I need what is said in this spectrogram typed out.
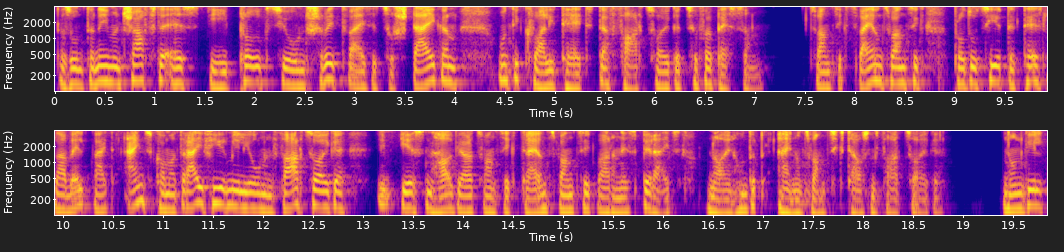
Das Unternehmen schaffte es, die Produktion schrittweise zu steigern und die Qualität der Fahrzeuge zu verbessern. 2022 produzierte Tesla weltweit 1,34 Millionen Fahrzeuge. Im ersten Halbjahr 2023 waren es bereits 921.000 Fahrzeuge. Nun gilt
